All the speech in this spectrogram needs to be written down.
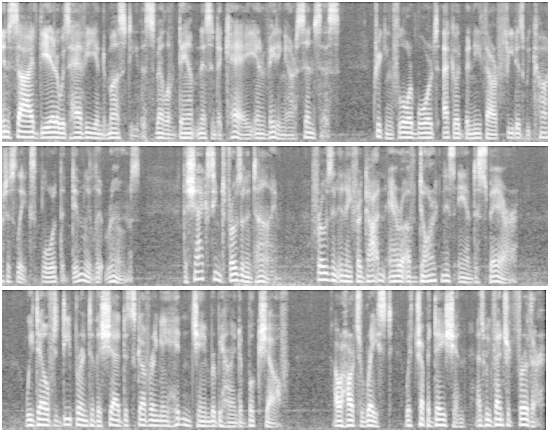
Inside, the air was heavy and musty, the smell of dampness and decay invading our senses. Creaking floorboards echoed beneath our feet as we cautiously explored the dimly lit rooms. The shack seemed frozen in time, frozen in a forgotten era of darkness and despair. We delved deeper into the shed, discovering a hidden chamber behind a bookshelf. Our hearts raced with trepidation as we ventured further.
